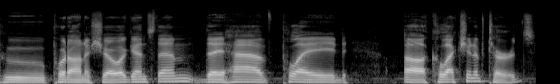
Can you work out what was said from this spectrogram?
who put on a show against them, they have played a collection of turds,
